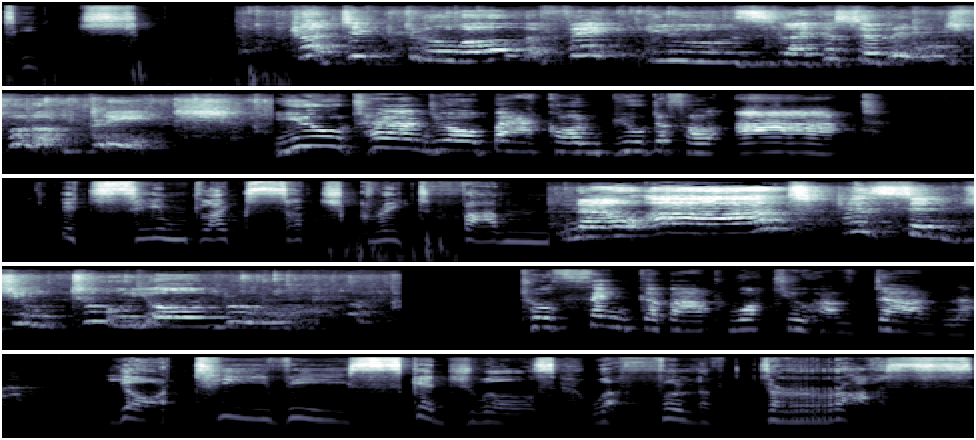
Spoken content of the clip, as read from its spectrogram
teach. Cutting through all the fake news like a syringe full of bleach. You turned your back on beautiful art. It seemed like such great fun. Now art has sent you to your room. To think about what you have done. Your TV schedules were full of dross.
